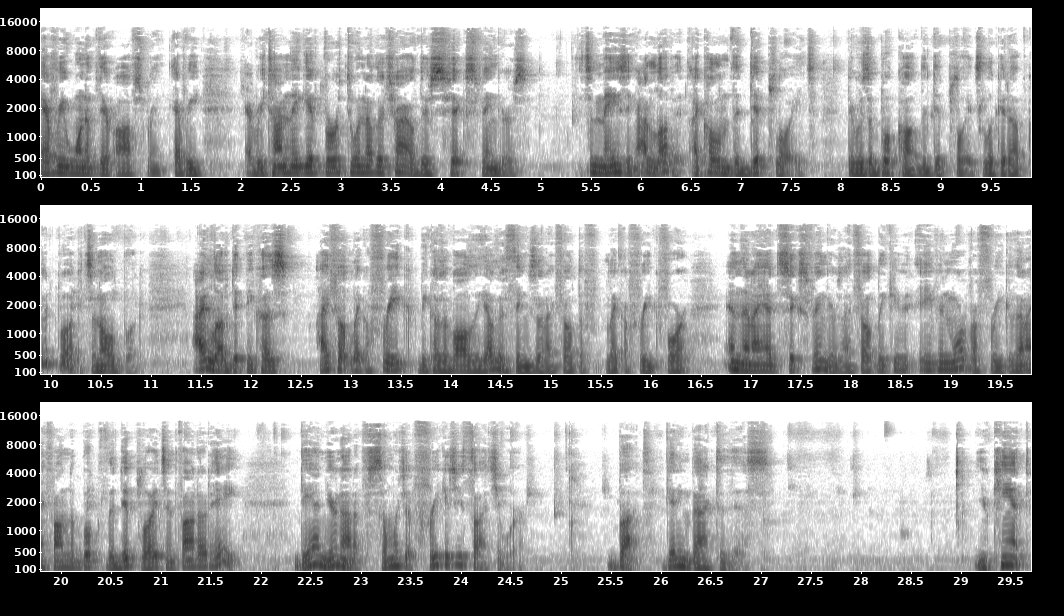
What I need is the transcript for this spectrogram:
every one of their offspring. Every every time they give birth to another child, there's six fingers. It's amazing. I love it. I call them the diploids. There was a book called The Diploids. Look it up. Good book. It's an old book. I loved it because I felt like a freak because of all the other things that I felt like a freak for. And then I had six fingers. I felt like even more of a freak. And then I found the book The Diploids and found out, hey, Dan, you're not so much a freak as you thought you were. But getting back to this, you can't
